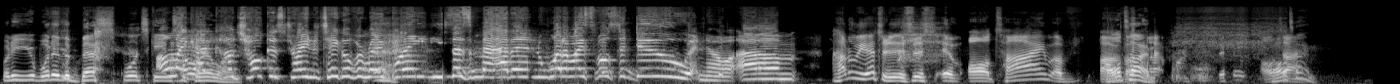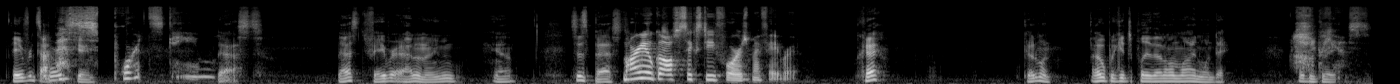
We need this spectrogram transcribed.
what are your what are the best sports games Oh my for god, Caroline? Coach Hulk is trying to take over my brain. He says Madden. What am I supposed to do? No, um, How do we answer? this? Is this of all time of All of a time. All, All time. time. Favorite sports best game. sports game. Best. Best favorite. I don't know even yeah. It says best. Mario Golf 64 is my favorite. Okay. Good one. I hope we get to play that online one day. That'd be great. Yes.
